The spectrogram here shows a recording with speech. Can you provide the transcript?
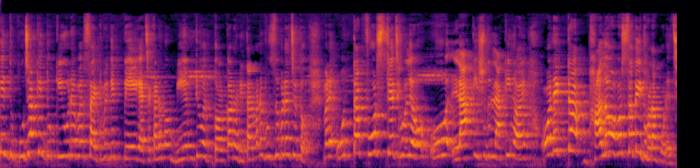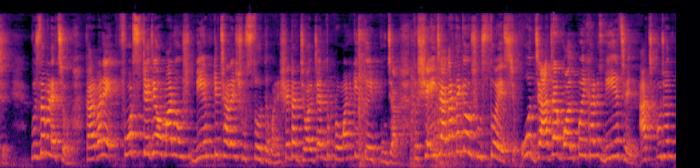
কিন্তু, পূজা কিন্তু কিউরেবল সার্টিফিকেট পেয়ে গেছে, কারণ ওর বিএমটিও দরকার হয়নি। তার মানে বুঝতে পেরেছে তো? মানে ওরটা ফোর্থ স্টেজ হলেও ও লাকি শুধু লাকি নয়, অনেকটা ভালো অবস্থাতেই ধরা পড়েছে। বুঝতে পেরেছ? তার মানে ফোর্থ স্টেজেও মানুষ বিএমটি ছাড়াই সুস্থ হতে পারে। সেটা জলজান্ত প্রমাণ কিন্তু এই পূজা। তো সেই জায়গা থেকেও সুস্থ এসছে। ও যা যা গল্প এখানে দিয়েছে, আজ পর্যন্ত,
